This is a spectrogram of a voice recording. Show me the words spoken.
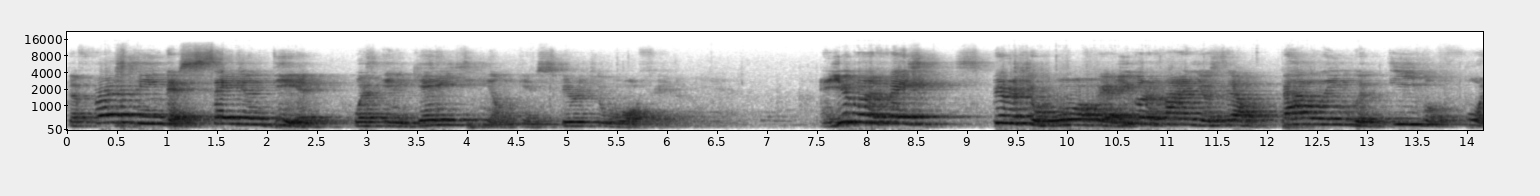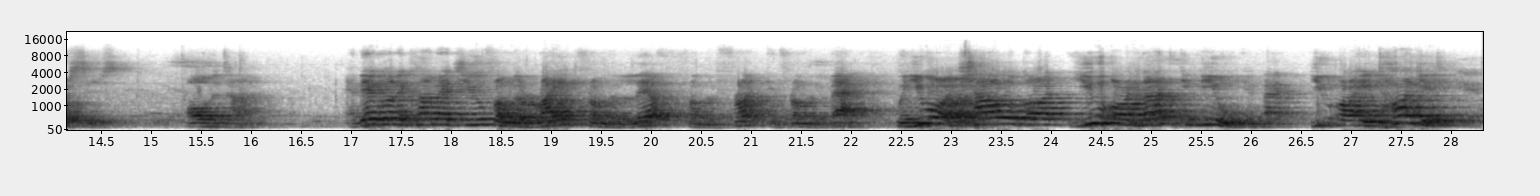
the first thing that Satan did was engage him in spiritual warfare. And you're going to face spiritual warfare. You're going to find yourself battling with evil forces all the time. And they're going to come at you from the right, from the left, from the front, and from the back. When you are a child of God, you are not immune. In fact, you are a target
